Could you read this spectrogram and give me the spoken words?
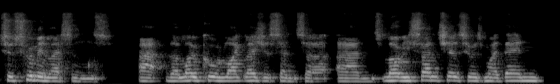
to swimming lessons at the local like leisure centre, and Lawrie Sanchez, who was my then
